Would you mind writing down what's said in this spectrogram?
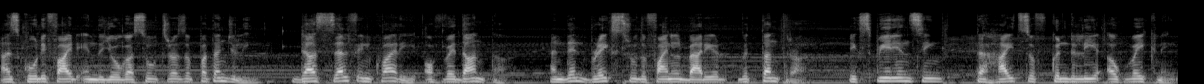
as codified in the Yoga Sutras of Patanjali, does self inquiry of Vedanta, and then breaks through the final barrier with Tantra, experiencing the heights of Kundalini awakening.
